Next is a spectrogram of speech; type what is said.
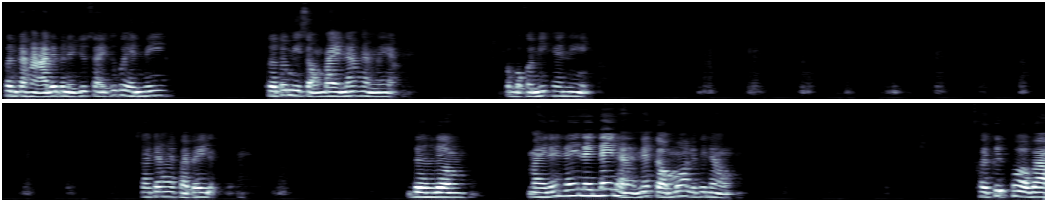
เปิ้นก็หาได้เป็นอายุใส่คือเ่เห็นมีเธอต้องมีสองใบนั่งกันเนี่ยก็บอกว่ามีแค่นี้ก็จะให้คอยไป เดินเรื่องใหม่ในในในในน่ะในต่อม้อเลยพี่น้องคอยคิดพอว่า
